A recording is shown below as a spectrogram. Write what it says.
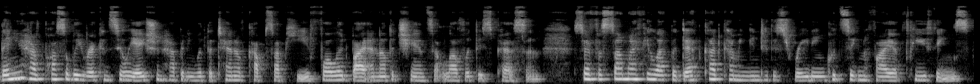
then you have possibly reconciliation happening with the Ten of Cups up here, followed by another chance at love with this person. So for some, I feel like the Death card coming into this reading could signify a few things.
